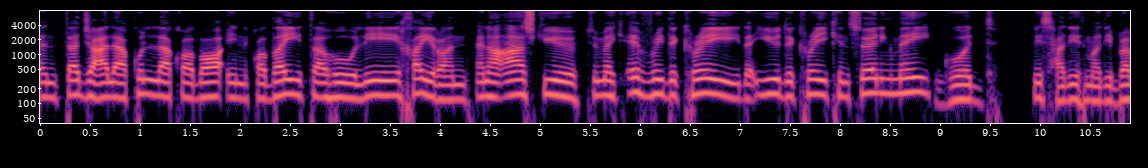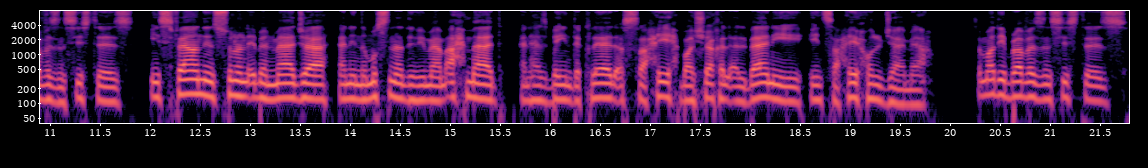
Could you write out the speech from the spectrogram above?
أن تجعل كل قضاء قضيته لي خيرا and I ask you to make every decree that you decree concerning me good. this hadith, my dear brothers and sisters, is found in Sunan ibn Majah and in the Musnad of Imam Ahmad and has been declared as Sahih by Shaykh al Albani in Sahih al Jami'. So, my dear brothers and sisters,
